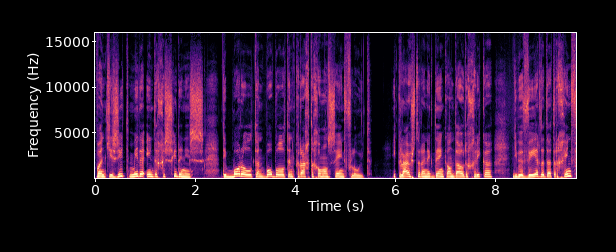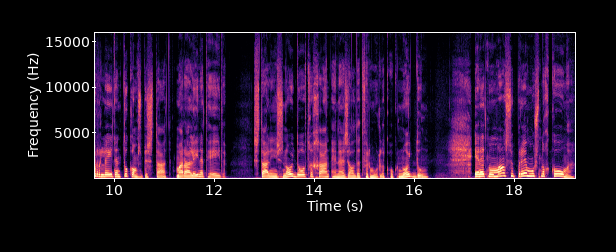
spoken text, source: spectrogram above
Want je ziet midden in de geschiedenis, die borrelt en bobbelt en krachtig om ons heen vloeit. Ik luister en ik denk aan de oude Grieken die beweerden dat er geen verleden en toekomst bestaat, maar alleen het heden. Stalin is nooit doodgegaan en hij zal dat vermoedelijk ook nooit doen. En het moment suprême moest nog komen.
